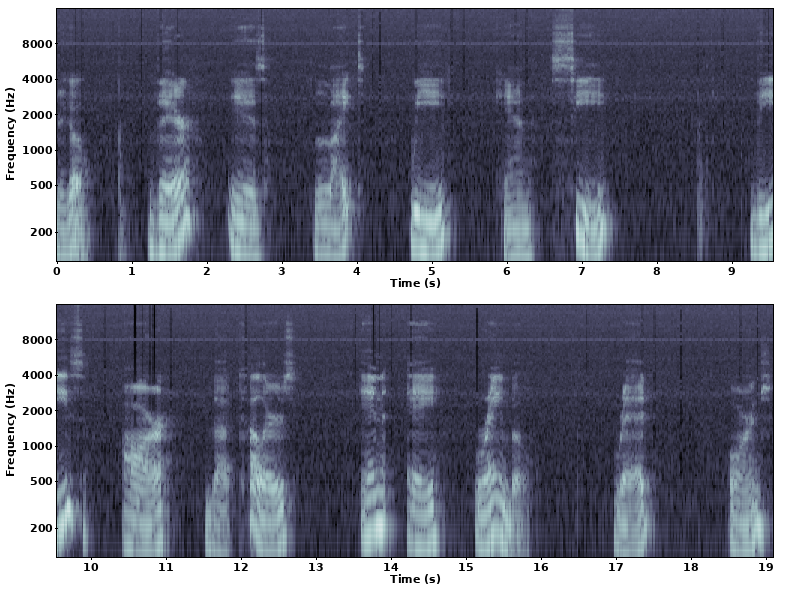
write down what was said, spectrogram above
Here we go. There is light we can see. These are the colors in a rainbow. Red, orange,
